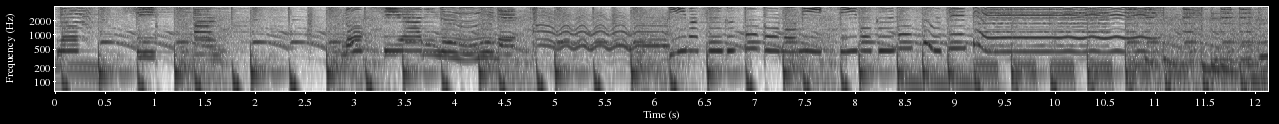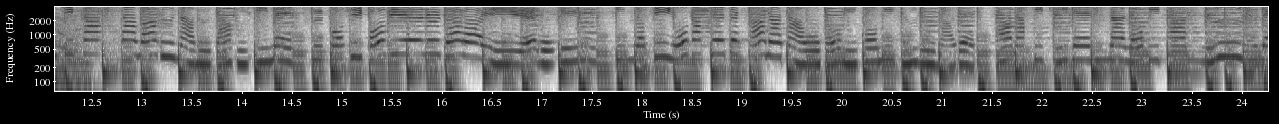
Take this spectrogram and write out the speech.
ロシアンロシアンヌー抱きしめ少し怯える可愛いエルフィン命をかけてあなたを虜にするまで正しきげんなロジカルーレ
